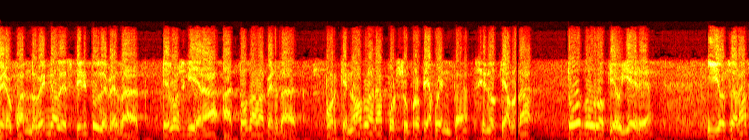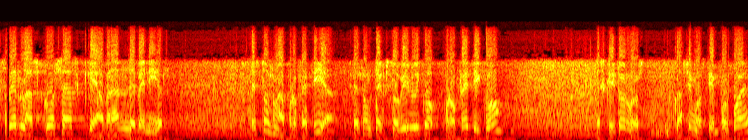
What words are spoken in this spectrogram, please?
pero cuando venga el Espíritu de verdad, Él os guiará a toda la verdad, porque no hablará por su propia cuenta, sino que hablará todo lo que oyere y os hará saber las cosas que habrán de venir. Esto es una profecía, es un texto bíblico profético, escrito en los próximos tiempos pues,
